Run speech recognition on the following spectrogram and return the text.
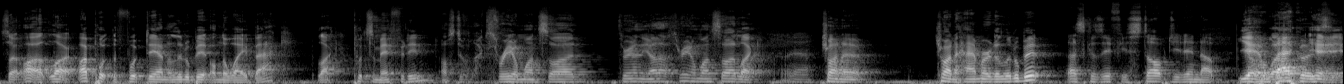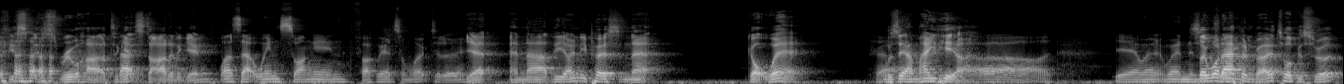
So I like I put the foot down a little bit on the way back, like put some effort in. I was doing like three on one side, three on the other, three on one side, like Yeah. trying to trying to hammer it a little bit. That's because if you stopped, you'd end up Yeah, well, backwards. yeah, if you, it's real hard to That- get started again. Once that wind swung in, fuck, we had some work to do. Yeah, and uh, the only person that got wet was Uh, our mate here. Oh, yeah. When when So what drink- happened, bro? Talk us through it.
